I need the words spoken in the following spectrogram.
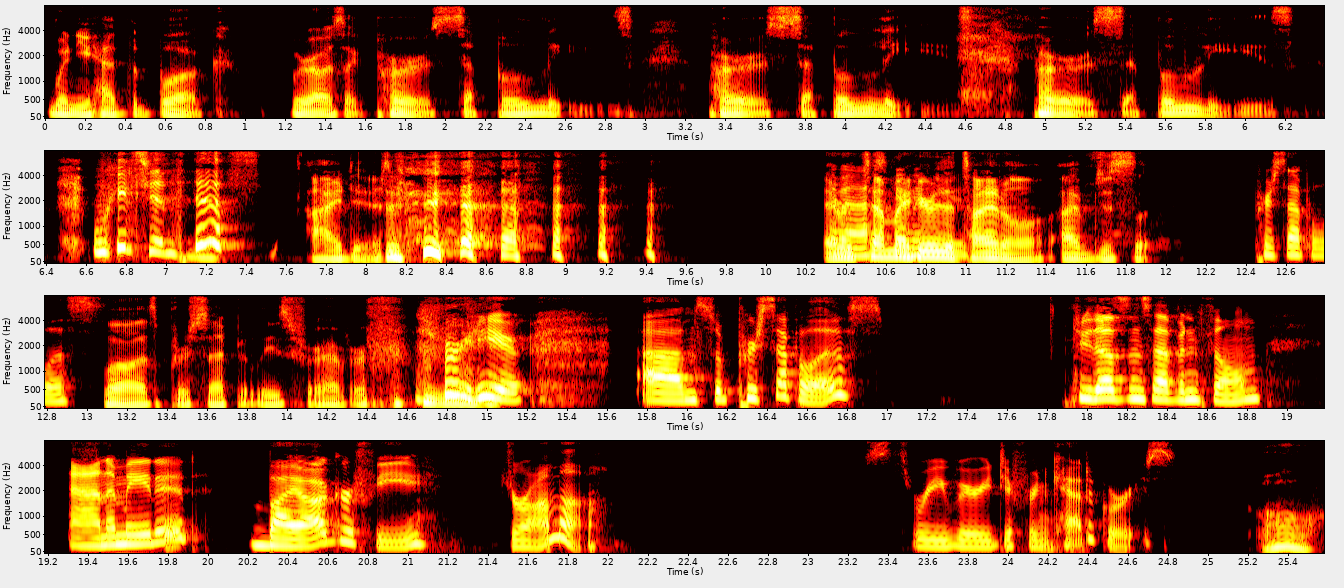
when you had the book, where I was like Persepolis, Persepolis, Persepolis. We did this? I did. Every time I hear the you- title, I'm just like, Persepolis. well, it's Persepolis forever for, for you. Um, so Persepolis, 2007 film, animated, biography, drama. It's three very different categories. Oh,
